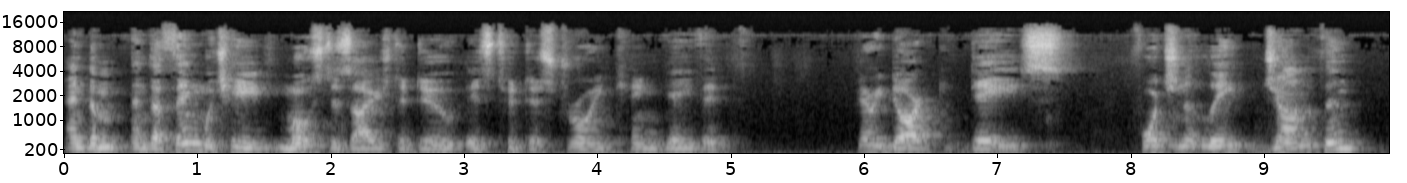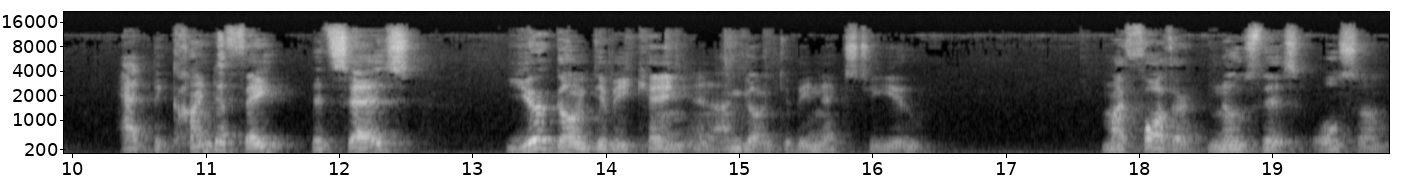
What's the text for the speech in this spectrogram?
and the, and the thing which he most desires to do is to destroy King David. Very dark days. Fortunately, Jonathan had the kind of faith that says, You're going to be king, and I'm going to be next to you. My father knows this also.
